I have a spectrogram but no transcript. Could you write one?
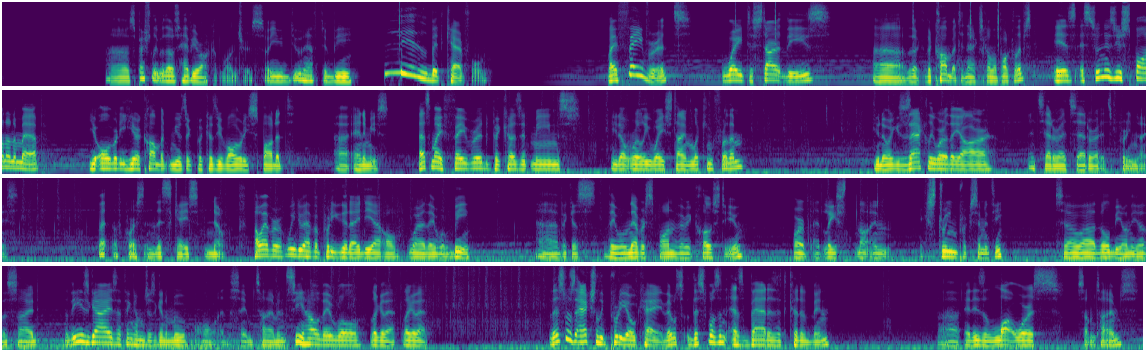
Uh, especially with those heavy rocket launchers. So you do have to be a little bit careful. My favorite way to start these uh, the, the combat in XCOM Apocalypse is as soon as you spawn on a map, you already hear combat music because you've already spotted uh, enemies. That's my favorite because it means you don't really waste time looking for them. You know exactly where they are, etc, etc. It's pretty nice. But of course, in this case, no. However, we do have a pretty good idea of where they will be. Uh, because they will never spawn very close to you. Or at least not in extreme proximity. So uh, they'll be on the other side. So these guys, I think I'm just going to move all at the same time and see how they will... Look at that. Look at that. This was actually pretty okay. There was, this wasn't as bad as it could have been. Uh, it is a lot worse sometimes.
